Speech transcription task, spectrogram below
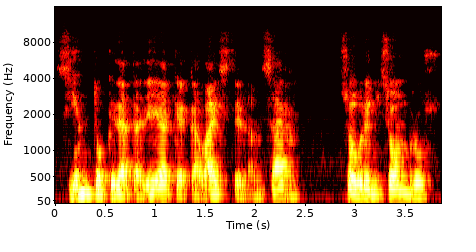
Siento que la tarea que acabáis de lanzar sobre mis hombros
